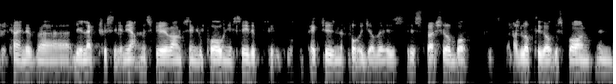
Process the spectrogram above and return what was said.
the kind of uh, the electricity and the atmosphere around Singapore when you see the, pictures and the footage of it is, is special. But I'd love to go to the Spawn and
